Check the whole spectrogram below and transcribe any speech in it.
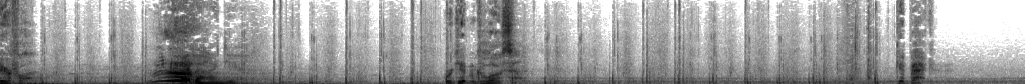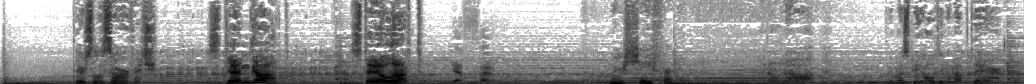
Careful. Right behind you. We're getting close. Get back. There's Lazarevic. Stand guard. Stay alert. Yes, sir. Where's Schaefer? I don't know. They must be holding him up there. There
